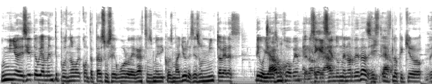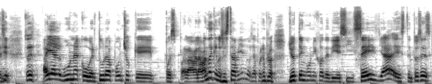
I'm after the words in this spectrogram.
un niño de 7 obviamente pues no va a contratar su seguro de gastos médicos mayores. Es un niño, todavía eres Digo, ya es un joven, pero sigue siendo un menor de edad. es, lo que quiero decir. Entonces, ¿hay alguna cobertura, Poncho, que pues para la banda que nos está viendo, o sea, por ejemplo, yo tengo un hijo de 16 ya, este, entonces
